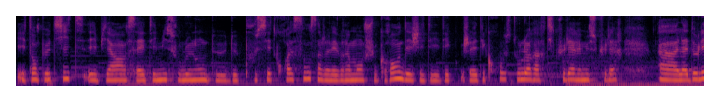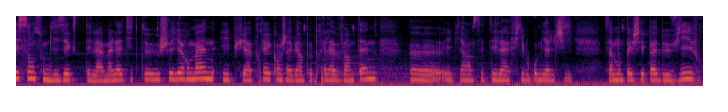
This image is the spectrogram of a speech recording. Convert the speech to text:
Étant petite, eh bien, ça a été mis sous le nom de, poussée de croissance. Hein. J'avais vraiment, je suis grande et j'avais des, grosses douleurs articulaires et musculaires. À l'adolescence, on me disait que c'était la maladie de Scheuermann. Et puis après, quand j'avais à peu près la vingtaine, euh, eh bien, c'était la fibromyalgie. Ça m'empêchait pas de vivre.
